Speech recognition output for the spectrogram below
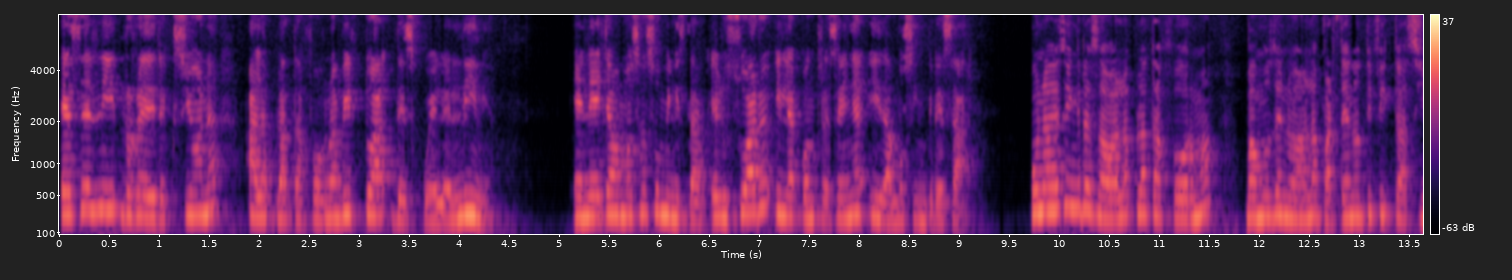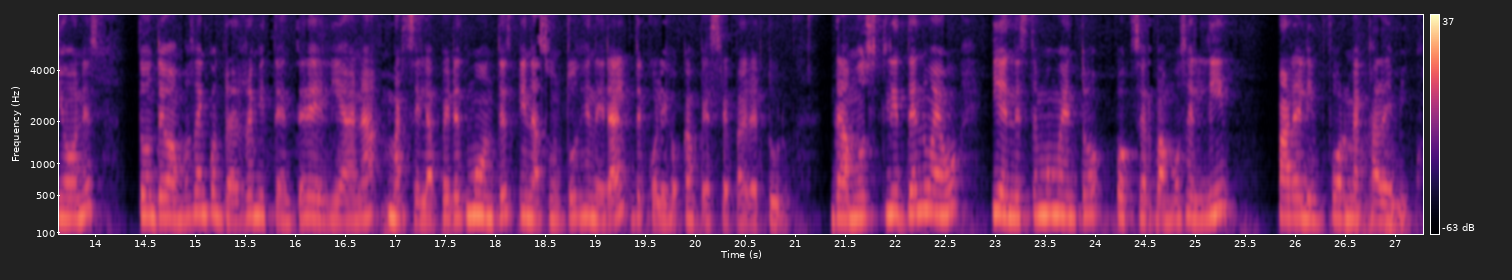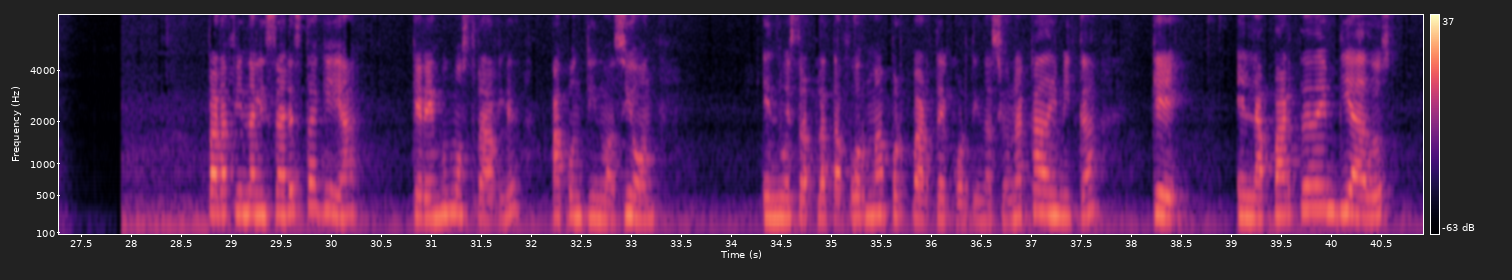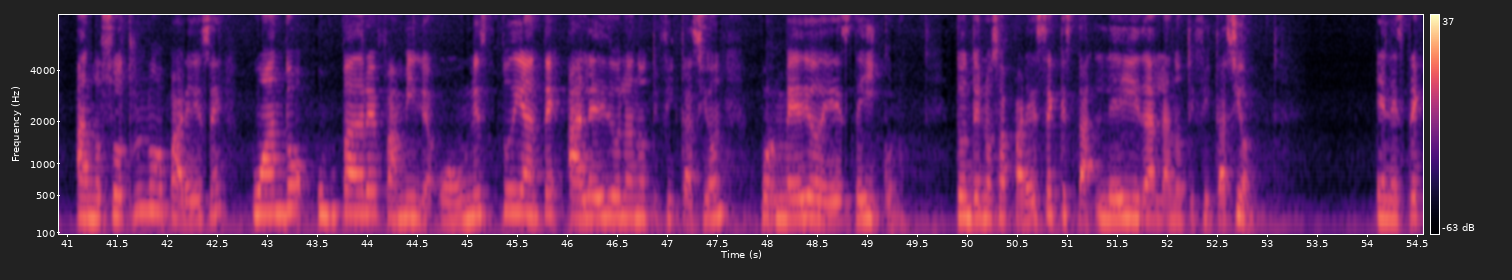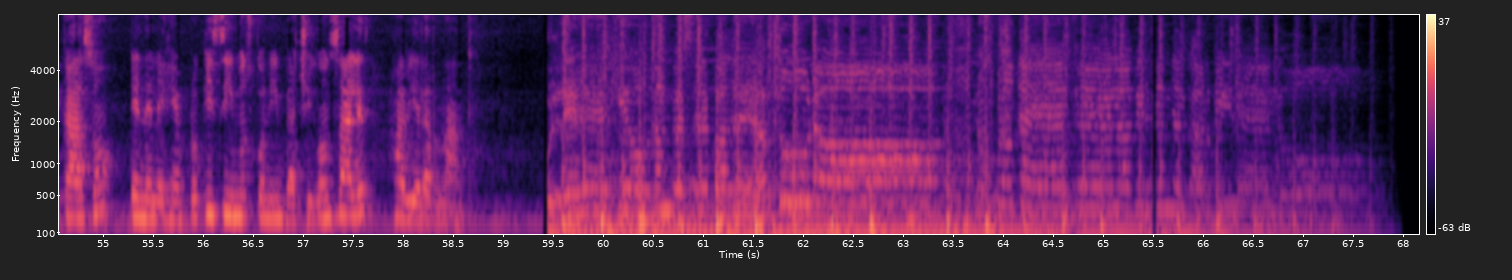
Ese link lo redirecciona a la plataforma virtual de escuela en línea. En ella vamos a suministrar el usuario y la contraseña y damos ingresar. Una vez ingresado a la plataforma, vamos de nuevo a la parte de notificaciones, donde vamos a encontrar el remitente de Eliana Marcela Pérez Montes en Asuntos General del Colegio Campestre Padre Arturo. Damos clic de nuevo y en este momento observamos el link para el informe académico. Para finalizar esta guía, queremos mostrarles a continuación en nuestra plataforma por parte de coordinación académica que en la parte de enviados a nosotros nos aparece cuando un padre de familia o un estudiante ha leído la notificación por medio de este icono, donde nos aparece que está leída la notificación. En este caso, en el ejemplo que hicimos con Imbachi González, Javier Hernando.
